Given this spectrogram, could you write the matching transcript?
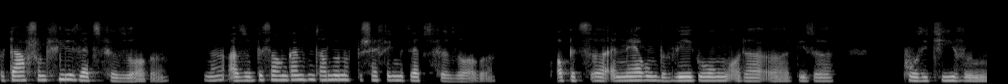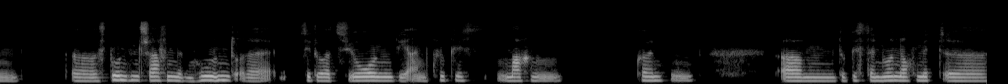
Bedarf schon viel Selbstfürsorge, ne? Also, bist auch 'n ganzen Tag nur noch beschäftigt mit Selbstfürsorge. Ob jetzt, äh, Ernährung, Bewegung oder, äh, diese positiven, äh, Stunden schaffen mit dem Hund oder Situationen, die einen glücklich machen könnten. Ähm, du bist dann nur noch mit äh,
